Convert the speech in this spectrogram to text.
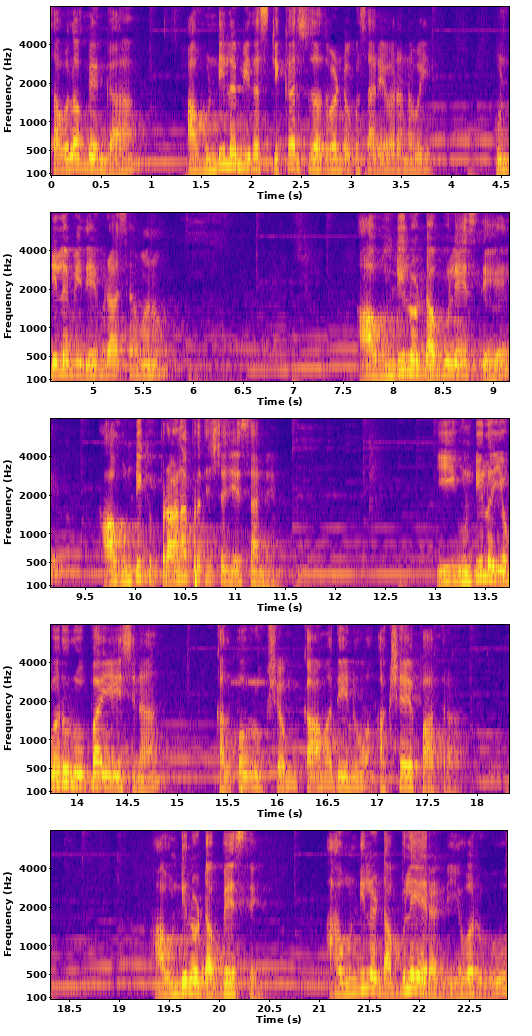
సౌలభ్యంగా ఆ హుండీల మీద స్టిక్కర్స్ చదవండి ఒకసారి ఎవరన్నా పోయి. హుండీల మీద ఏం రాసాం మనం? ఆ హుండీలో డబ్బులు వేస్తే ఆ హుండీకి ప్రాణప్రతిష్ఠ చేశాను నేను. ఈ హుండీలో ఎవరు రూపాయి వేసినా కల్పవృక్షం కామధేను అక్షయ పాత్ర. ఆ హుండీలో డబ్బు వేస్తే. ఆ హుండీలో డబ్బులే వేయరండి ఎవరు?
